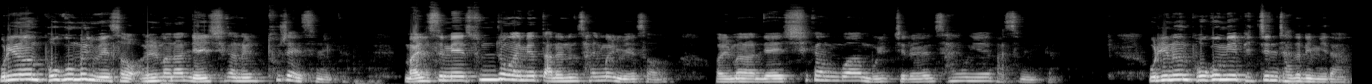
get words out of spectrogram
우리는 복음을 위해서 얼마나 내 시간을 투자했습니까? 말씀에 순종하며 따르는 삶을 위해서 얼마나 내 시간과 물질을 사용해 봤습니까? 우리는 복음이 빚진 자들입니다.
